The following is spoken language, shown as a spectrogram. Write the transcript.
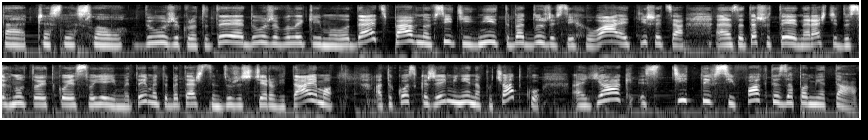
Так, чесне слово. Дуже круто. Ти дуже великий молодець. Певно, всі ті дні тебе дуже всі хвалять, тішаться е, за те, що ти нарешті досягнув тої такої своєї мети. Ми тебе теж з цим дуже щиро вітаємо. А тако скажи мені на початку, е, як ті ти всі факти запам'ятав?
